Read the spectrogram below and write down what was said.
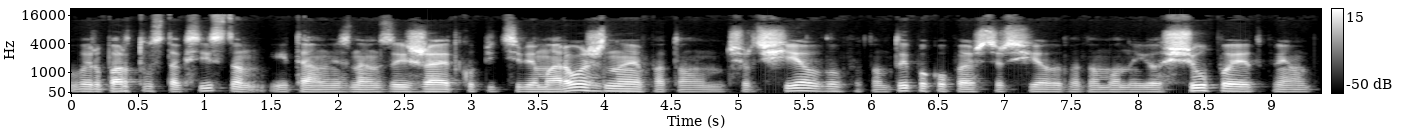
в аэропорту с таксистом, и там, не знаю, он заезжает купить тебе мороженое, потом черчхеллу, потом ты покупаешь черчхеллу, потом он ее щупает прям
